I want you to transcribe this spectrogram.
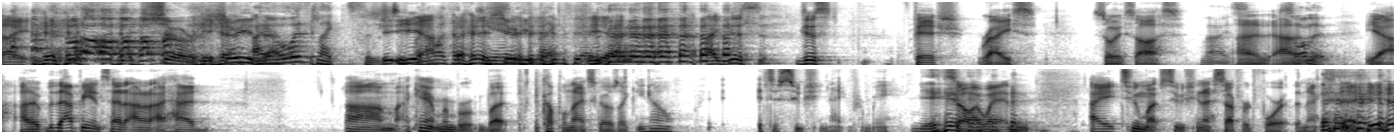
Like- sure sure you I always liked sushi. When I yeah, was a kid, like, yeah. I just just fish, rice, soy sauce. Nice. I- I- Solid. Yeah. I, but that being said, I, don't- I had um I can't remember, but a couple nights ago I was like, you know, it's a sushi night for me. Yeah. So I went and I ate too much sushi and I suffered for it the next day.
